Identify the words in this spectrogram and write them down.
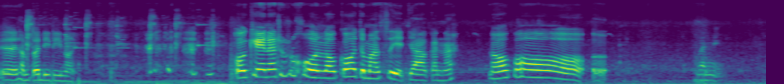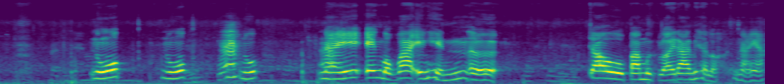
เออทำตัวดีๆหน่อย โอเคนะทุกๆคนเราก็จะมาเสพยากันนะ แล้วก็เออวันนี้นูบนูบนะนูบไหนเองบอกว่าเองเห็น เออเจ้าปลาหมึกลอยได้ไม่ใช่เหรอไหนอะ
